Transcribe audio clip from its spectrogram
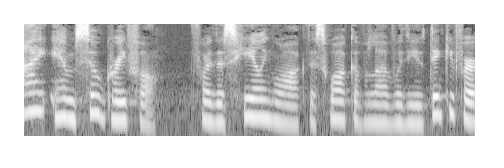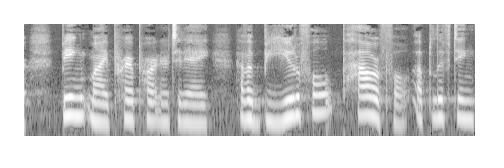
I am so grateful for this healing walk, this walk of love with you. Thank you for being my prayer partner today. Have a beautiful, powerful, uplifting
